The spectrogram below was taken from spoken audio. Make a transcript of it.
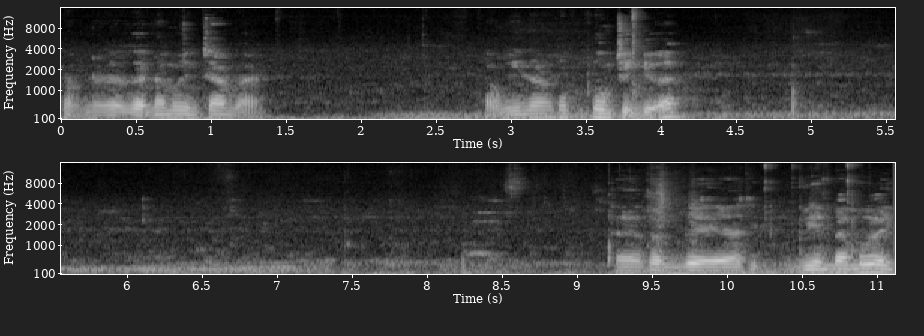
khoảng ờ, gần 50 phần trăm mà. Khoảng như nó không, không chỉnh nữa. À, còn về viên 30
